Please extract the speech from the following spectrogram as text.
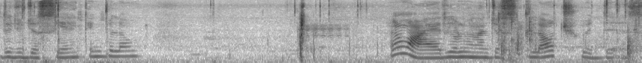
did you just see anything below? I don't know why I really wanna just launch with this.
